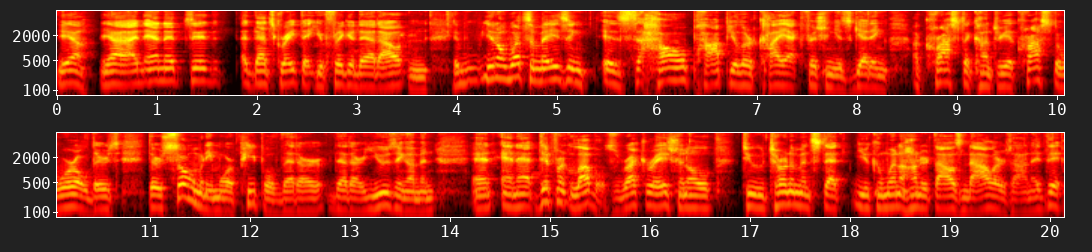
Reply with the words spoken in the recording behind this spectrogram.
Yeah, yeah, and, and it's it, that's great that you figured that out. And you know what's amazing is how popular kayak fishing is getting across the country, across the world. There's there's so many more people that are that are using them, and and and at different levels, recreational to tournaments that you can win a hundred thousand dollars on. It,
